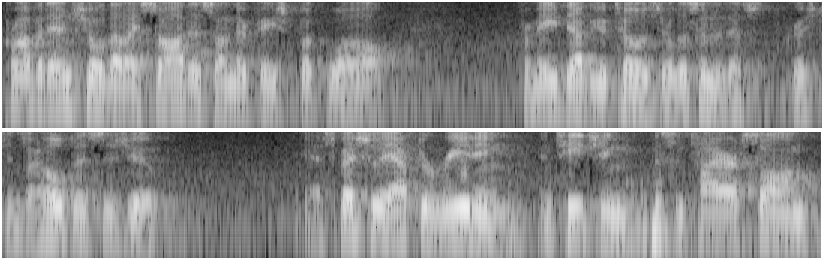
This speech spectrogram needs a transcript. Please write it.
providential that I saw this on their Facebook wall from A.W. Tozer. Listen to this, Christians. I hope this is you, especially after reading and teaching this entire psalm,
